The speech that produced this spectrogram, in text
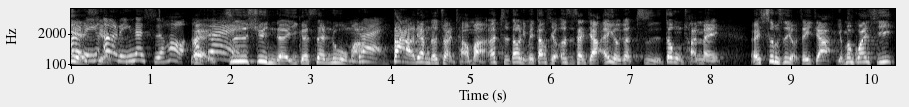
二零二。零的时候，哦对对，资讯的一个渗入嘛，对大量的转潮嘛，那指到里面当时有二十三家，哎，有一个指动传媒，哎，是不是有这一家？有没有关系？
